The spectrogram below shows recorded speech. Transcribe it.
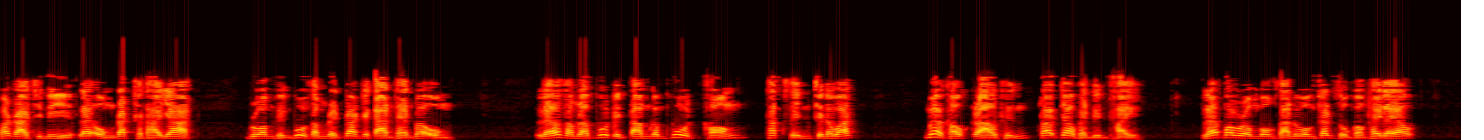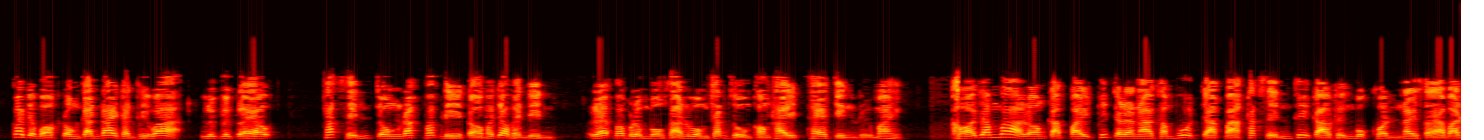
พระราชินีและองค์รัชทายาทรวมถึงผู้สำเร็จราชการแทนพระองค์ แล้วสำหรับผู้ติดตามคำพูดของทักษิณชินวัตรเมื่อเขากล่าวถึงพระเจ้าแผ่นดินไทย และพระบรมวงศานุวงศ์ชั้นสูงของไทยแล้ว ก็จะบอกตรงกันได้ทันทีว่า ลึกๆแล้ว ทักษิณจงรักภักดีต่อพระเจ้าแผ่นดิน และพระบรมวงศานุวงศ์ชั้นสูงของไทยแท้จริงหรือไม่ ขอย้ำว่าลองกลับไปพิจารณาคำพูดจากปากทักษิณที่กล่าวถึงบุคคลในสถาบัน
